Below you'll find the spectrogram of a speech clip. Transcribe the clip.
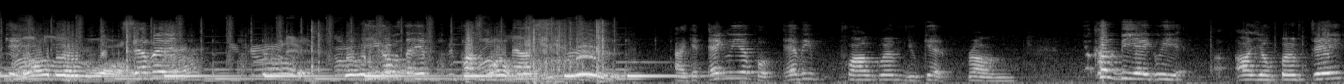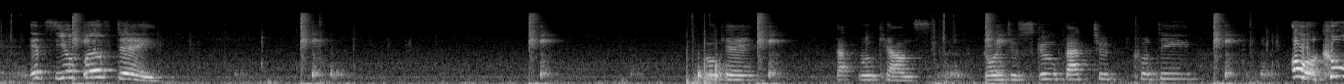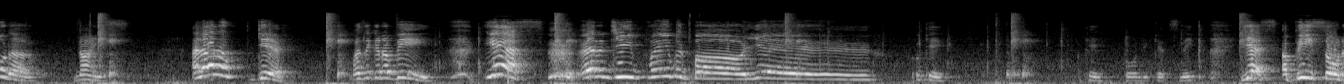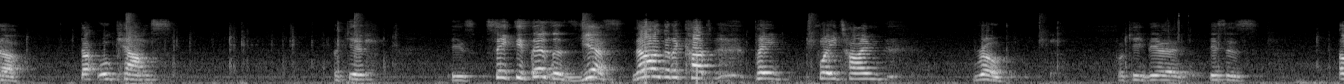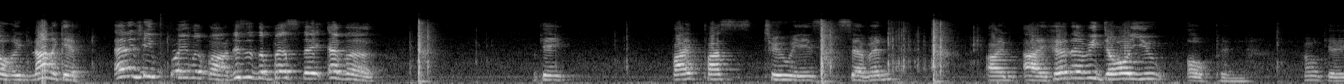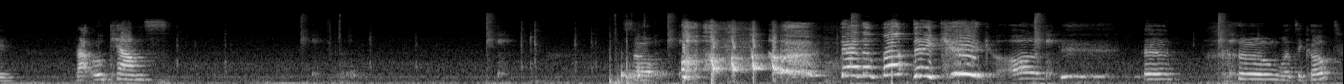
Okay, seven. you got it. Here comes the impossible math. I get angrier for every program you get wrong. You can't be angry on your birthday. It's your birthday. Okay, that will counts. Going to school back to Cody. Oh, a quarter. Nice. Another gift. What's it gonna be? Yes! Energy favorite bar! Yeah! Okay. Okay, Bonnie get sneak. Yes! A BSODA! That will count. A gift is safety scissors! Yes! Now I'm gonna cut play playtime rope. Okay, there this is Oh not a gift! Energy favorite bar! This is the best day ever! Okay, 5 plus 2 is 7. I, I heard every door you open. Okay. That will count. So. There's a birthday cake! Oh, uh, what's it called?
